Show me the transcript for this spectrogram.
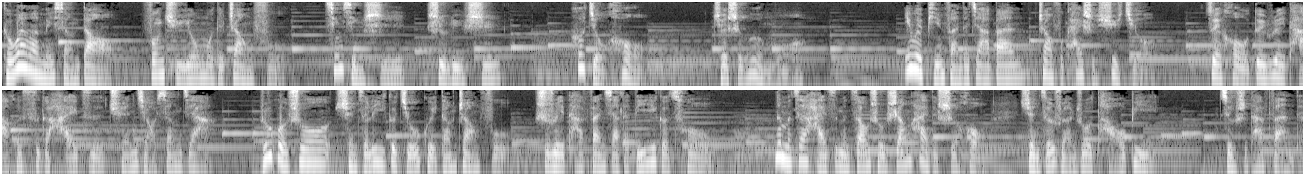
可万万没想到，风趣幽默的丈夫，清醒时是律师，喝酒后却是恶魔。因为频繁的加班，丈夫开始酗酒，最后对瑞塔和四个孩子拳脚相加。如果说选择了一个酒鬼当丈夫是瑞塔犯下的第一个错误，那么在孩子们遭受伤害的时候选择软弱逃避，就是她犯的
